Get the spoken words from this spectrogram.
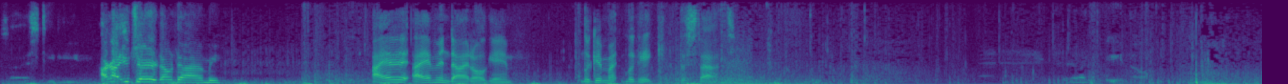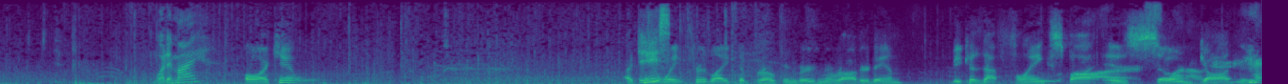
is uh, STD. I got you, Jared. Don't die on me. I I haven't died all game. Look at my look at the stats. You're like eight now. What am I? Oh, I can't. I can't s- wait for like the broken version of Rotterdam, because that flank spot is so smart. godly.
